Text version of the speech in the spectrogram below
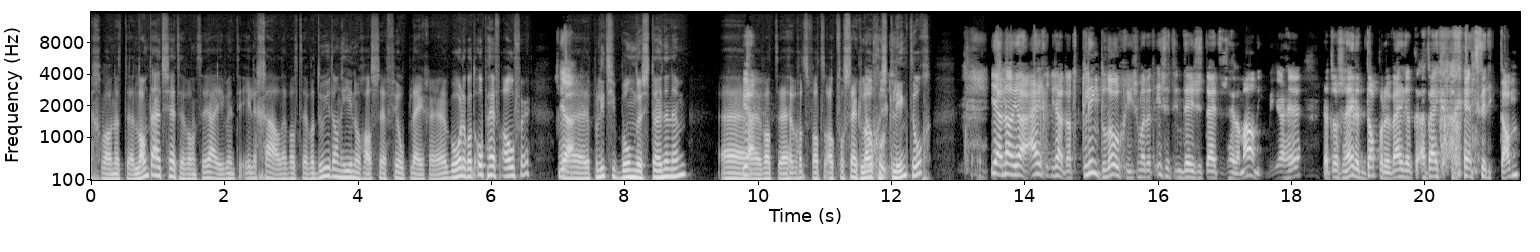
gewoon het land uitzetten? Want ja, je bent illegaal. Hè? Wat, wat doe je dan hier nog als veelpleger? behoorlijk wat ophef over. Ja. Uh, de politiebonden steunen hem. Ja. wat, uh, wat, wat ook volstrekt logisch klinkt, toch? Ja, nou ja, eigenlijk, ja, dat klinkt logisch, maar dat is het in deze tijd dus helemaal niet meer. Hè? Dat was een hele dappere wijk, wijkagent, vind ik dan.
